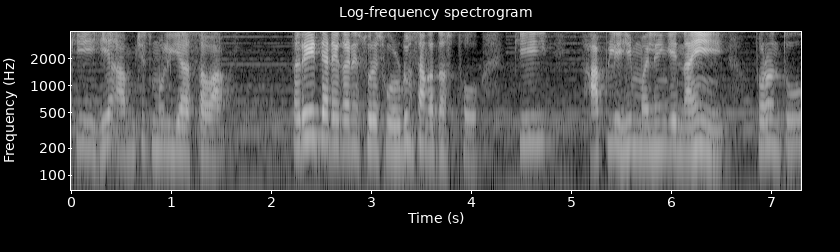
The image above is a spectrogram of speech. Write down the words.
की ही आमचीच मुलगी असावा. तरीही त्या ठिकाणी सुरेश ओरडून सांगत असतो की आपली ही मलिंगी नाही परंतु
